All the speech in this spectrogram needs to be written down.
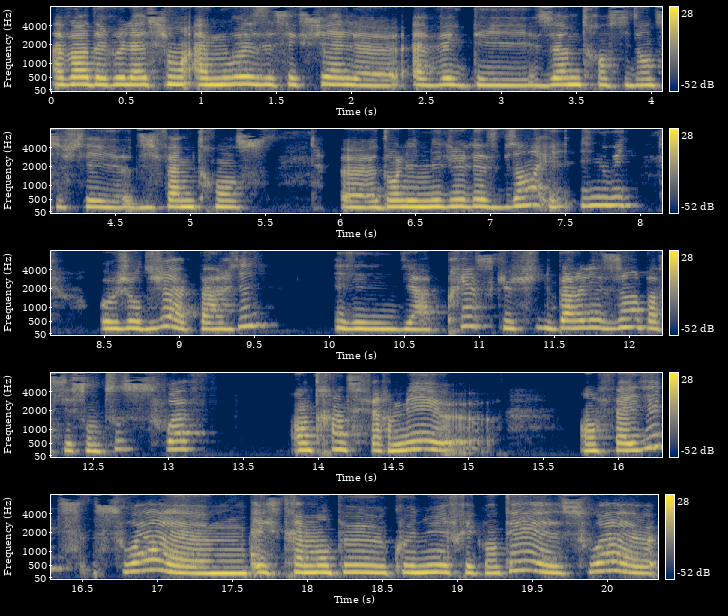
avoir des relations amoureuses et sexuelles euh, avec des hommes transidentifiés, euh, dix femmes trans, dans les milieux lesbiens est inouïe. Aujourd'hui, à Paris, il y a presque plus de bars lesbiens parce qu'ils sont tous soit en train de fermer en faillite, soit extrêmement peu connus et fréquentés, soit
